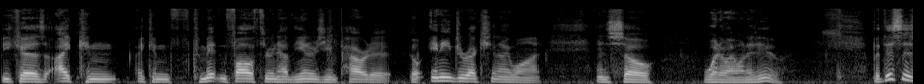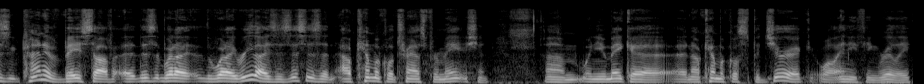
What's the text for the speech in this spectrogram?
because I can I can commit and follow through and have the energy and power to go any direction I want. And so, what do I want to do? But this is kind of based off. Uh, this is what I what I realize is this is an alchemical transformation. Um, when you make a, an alchemical spagyric, well, anything really,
